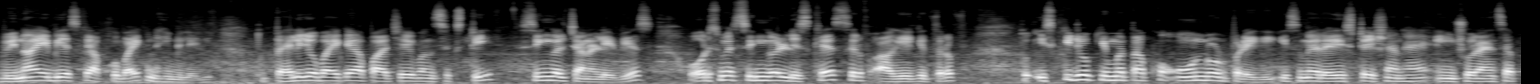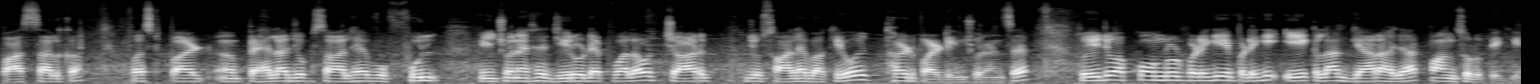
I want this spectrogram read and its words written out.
बिना एबीएस के आपको बाइक नहीं मिलेगी। तो पहली जो बाइक है अपाचे 160 सिंगल चैनल एबीएस और इसमें सिंगल डिस्क है, सिर्फ़ आगे की तरफ़। तो इसकी जो कीमत आपको ऑन रोड पड़ेगी, इसमें रजिस्ट्रेशन है इंश्योरेंस है पाँच साल का। फ़र्स्ट पार्ट पहला जो साल है, वो फुल इंश्योरेंस है ज़ीरो डेप वाला, और चार जो साल है बाकी, वो थर्ड पार्टी इंश्योरेंस है। तो ये जो आपको ऑन रोड पड़ेगी, ये पड़ेगी एक लाख ग्यारह हज़ार पाँच सौ रुपये की।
